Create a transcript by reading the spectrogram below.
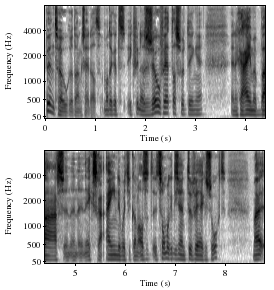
punt hoger dankzij dat. Omdat ik het, ik vind dat zo vet, dat soort dingen. En een geheime baas, een, een, een extra einde wat je kan. Als het, sommige die zijn te ver gezocht. Maar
